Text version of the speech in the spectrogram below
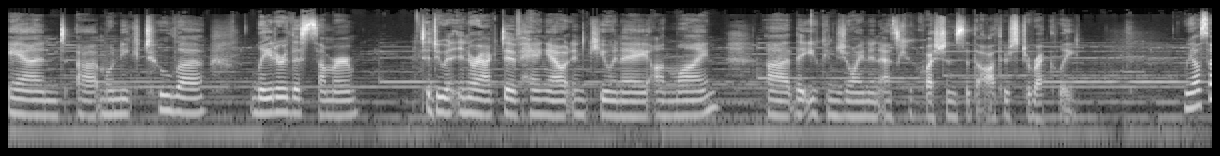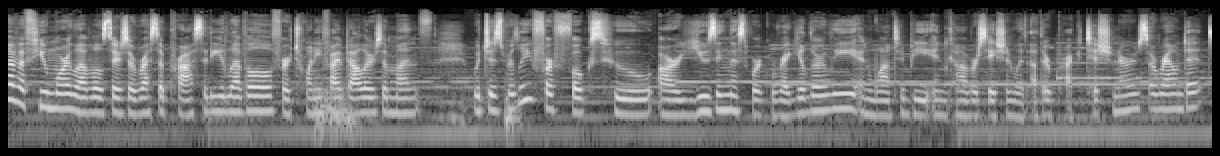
and uh, Monique Tula later this summer to do an interactive hangout and Q&A online uh, that you can join and ask your questions to the authors directly. We also have a few more levels. There's a reciprocity level for $25 a month, which is really for folks who are using this work regularly and want to be in conversation with other practitioners around it.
